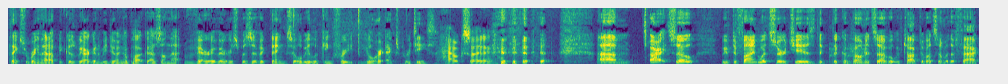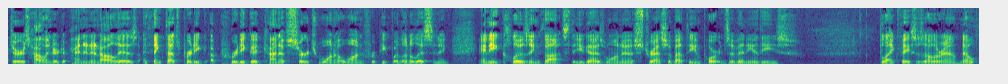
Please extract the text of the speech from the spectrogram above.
thanks for bringing that up because we are going to be doing a podcast on that very, very specific thing. So we'll be looking for your expertise. How exciting! um, all right, so we've defined what search is, the, the, components of it. We've talked about some of the factors, how interdependent it all is. I think that's pretty a pretty good kind of search 101 for people that are listening. Any closing thoughts that you guys want to stress about the importance of any of these? Blank faces all around? Nope.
